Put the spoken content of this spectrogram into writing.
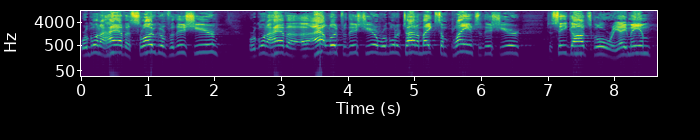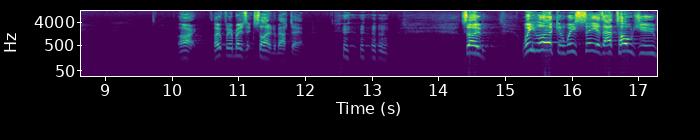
we're going to have a slogan for this year. We're going to have an outlook for this year. We're going to try to make some plans for this year to see God's glory. Amen. All right. Hopefully, everybody's excited about that. so, we look and we see, as I told you,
